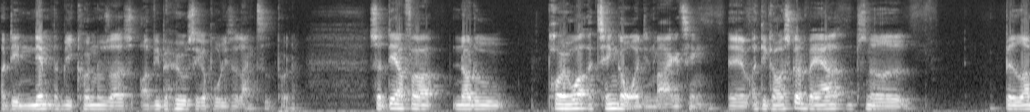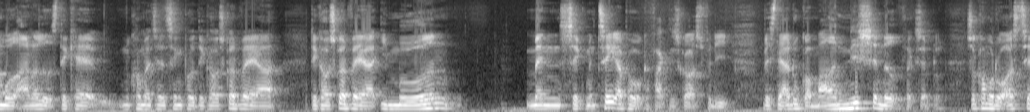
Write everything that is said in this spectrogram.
Og det er nemt at blive kunde hos os, og vi behøver sikkert bruge lige så lang tid på det. Så derfor, når du prøver at tænke over din marketing, øh, og det kan også godt være sådan noget bedre mod anderledes. Det kan, nu kommer jeg til at tænke på, at det kan også godt være, det kan også godt være i måden, man segmenterer på, kan faktisk også, fordi hvis det er, at du går meget niche ned, for eksempel, så kommer du også til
